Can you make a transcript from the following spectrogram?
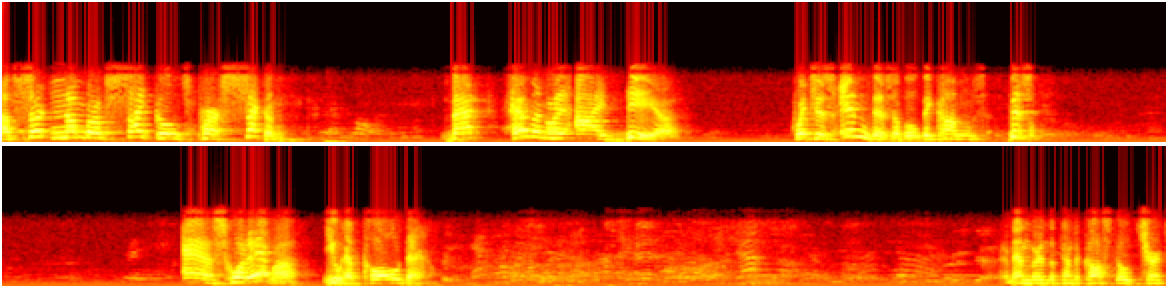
A certain number of cycles per second, that heavenly idea, which is invisible, becomes visible. as whatever you have called down. Remember in the Pentecostal church,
